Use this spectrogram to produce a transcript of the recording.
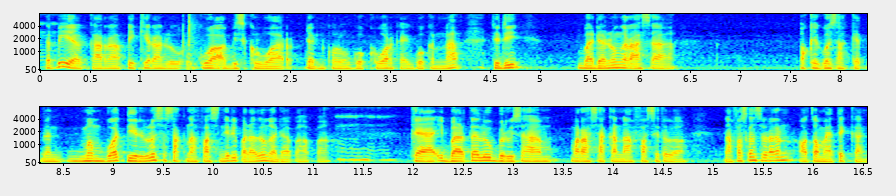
Tapi ya karena pikiran lu gue abis keluar dan kalau gue keluar kayak gue kena, jadi badan lu ngerasa oke gue sakit. Dan membuat diri lu sesak nafas sendiri padahal lu nggak ada apa-apa. Kayak ibaratnya lu berusaha merasakan nafas itu loh. Nafas kan sebenarnya kan otomatis kan,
